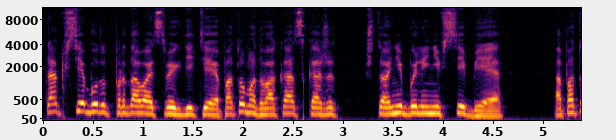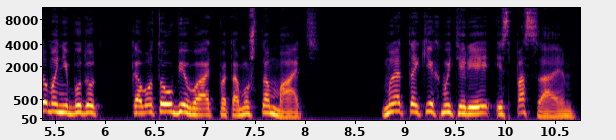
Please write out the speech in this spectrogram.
Так все будут продавать своих детей, а потом адвокат скажет, что они были не в себе, а потом они будут кого-то убивать, потому что мать. Мы от таких матерей и спасаем».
